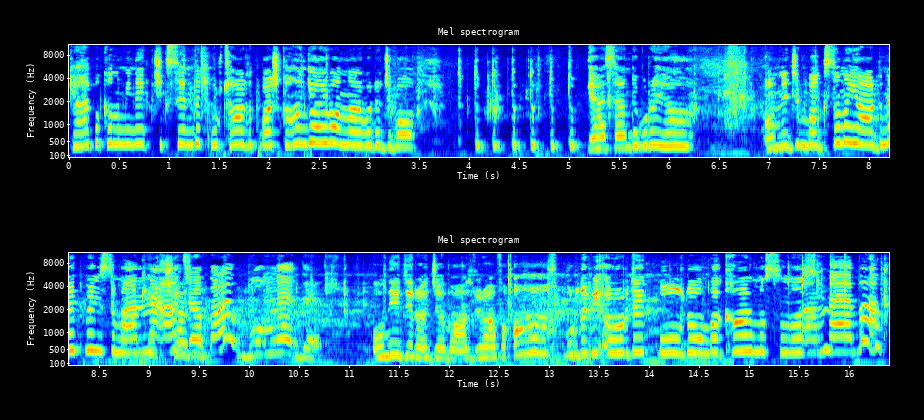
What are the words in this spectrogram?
Gel bakalım inekçik seni de kurtardık. Başka hangi hayvanlar var acaba? Tıp tıp tıp tıp tıp tıp tıp. Gel sen de buraya. Anneciğim baksana yardım etmelisin bana Anne kepçeyle. acaba bu nedir? O nedir acaba zürafa? Ah burada bir ördek buldum. Bakar mısınız? Anne bak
